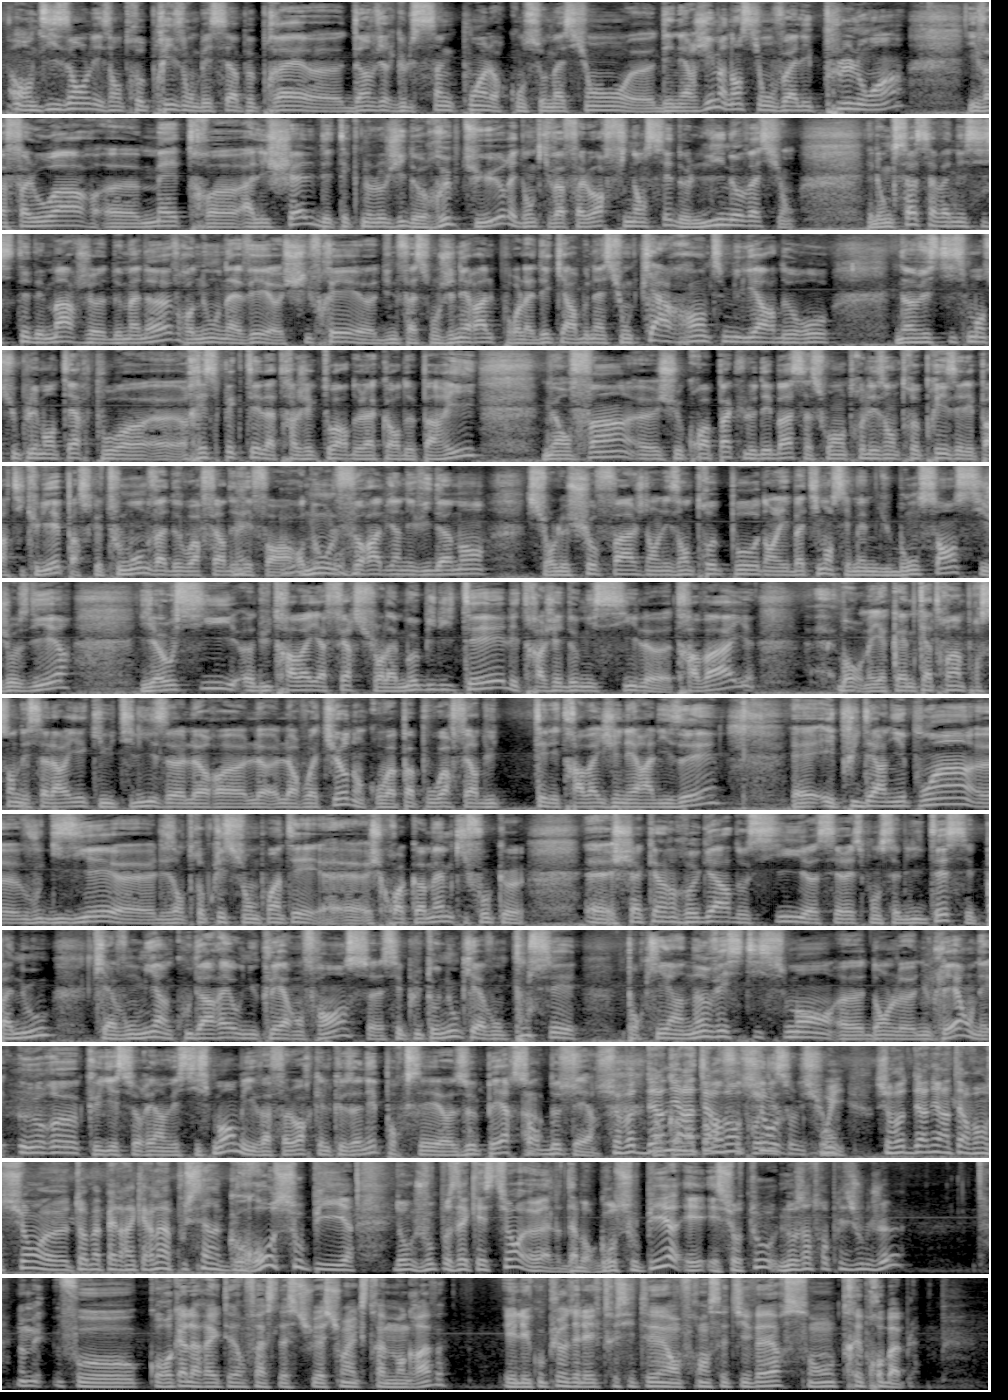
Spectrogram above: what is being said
En 10 ans, les entreprises ont baissé à peu près d'1,5 point leur consommation d'énergie. Maintenant, si on veut aller plus loin, il va falloir mettre à l'échelle des technologies de rupture et donc il va falloir financer de l'innovation. Et donc ça, ça va nécessiter des marges de manœuvre. Nous, on avait euh, chiffré euh, d'une façon générale pour la décarbonation 40 milliards d'euros d'investissements supplémentaires pour euh, respecter la trajectoire de l'accord de Paris. Mais enfin, je ne crois pas que le débat, ça soit entre les entreprises et les particuliers parce que tout le monde va devoir faire des efforts. Alors nous, on le fera bien évidemment sur le chauffage dans les entrepôts, dans les bâtiments. C'est même du bon sens, si j'ose dire. Il y a aussi du travail à faire sur la mobilité, les trajets domicile-travail. Bon, mais il y a quand même 80% des salariés qui utilisent leur, leur, leur voiture, donc on va pas pouvoir faire du télétravail généralisé. Et, puis dernier point, euh, vous disiez euh, les entreprises sont pointées. Euh, je crois quand même qu'il faut que chacun regarde aussi ses responsabilités. C'est pas nous qui avons mis un coup d'arrêt au nucléaire en France. C'est plutôt nous qui avons poussé pour qu'il y ait un investissement dans le nucléaire. On est heureux qu'il y ait ce réinvestissement, mais il va falloir quelques années pour que ces EPR sortent de terre. Sur votre dernière intervention, oui, sur votre dernière intervention, Thomas Pellerin-Carlin a poussé un gros soupir. Donc je vous pose la question. D'abord, gros soupir, et, et surtout, nos entreprises jouent le jeu? Non, mais il faut qu'on regarde la réalité en face. La situation est extrêmement grave et les coupures d'électricité en France cet hiver sont très probables.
